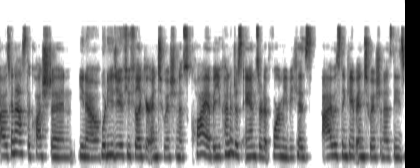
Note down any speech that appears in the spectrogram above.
I was going to ask the question, you know, what do you do if you feel like your intuition is quiet, but you kind of just answered it for me because I was thinking of intuition as these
